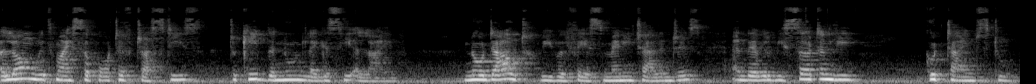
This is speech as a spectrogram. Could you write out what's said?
along with my supportive trustees, to keep the Noon legacy alive. No doubt we will face many challenges and there will be certainly good times too.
